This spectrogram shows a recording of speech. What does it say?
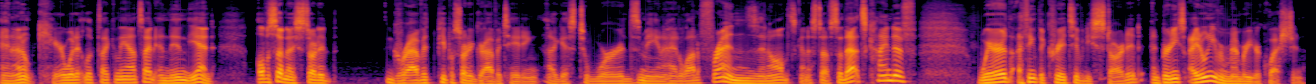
And I don't care what it looked like on the outside. And then in the end, all of a sudden I started gravi- people started gravitating, I guess, towards me. And I had a lot of friends and all this kind of stuff. So that's kind of where I think the creativity started. And Bernice, I don't even remember your question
